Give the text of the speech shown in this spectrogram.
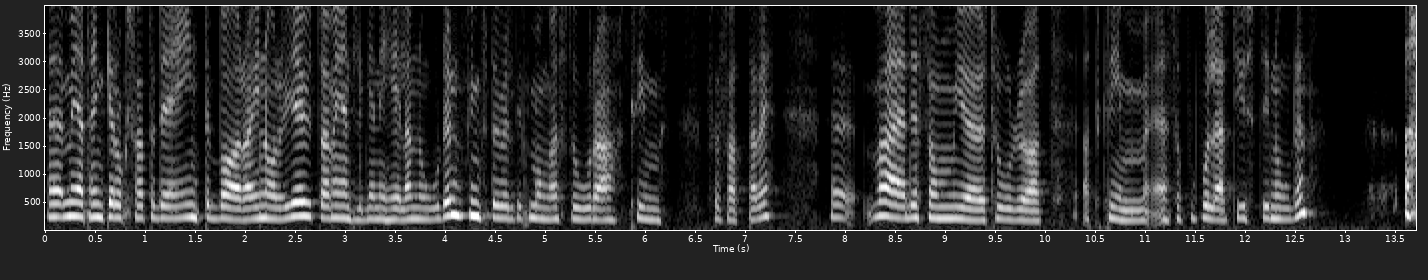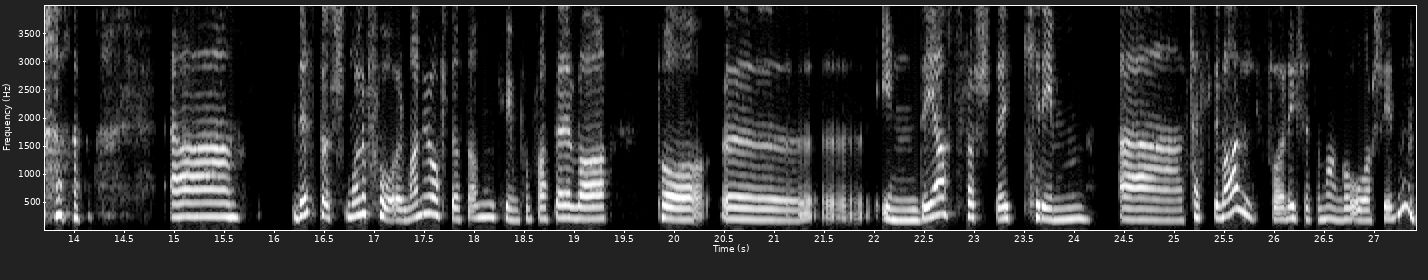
Eh, men jag tänker också att det är inte bara i Norge utan egentligen i hela Norden finns det väldigt många stora krimförfattare. Eh, vad är det som gör, tror du, att, att krim är så populärt just i Norden? uh, det spørsmålet får man jo ofte som krimforfatter. Hva på uh, Indias første krimfestival uh, for ikke så mange år siden.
